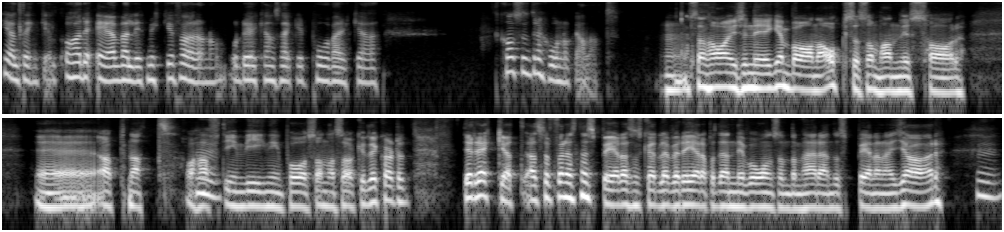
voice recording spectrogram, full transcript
helt enkelt. Och det är väldigt mycket för honom och det kan säkert påverka koncentration och annat. Mm. Sen har han ju sin egen bana också som han nyss har eh, öppnat och mm. haft invigning på sådana saker. Det är klart att det räcker att, alltså för en spelare som ska leverera på den nivån som de här ändå spelarna gör, mm.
